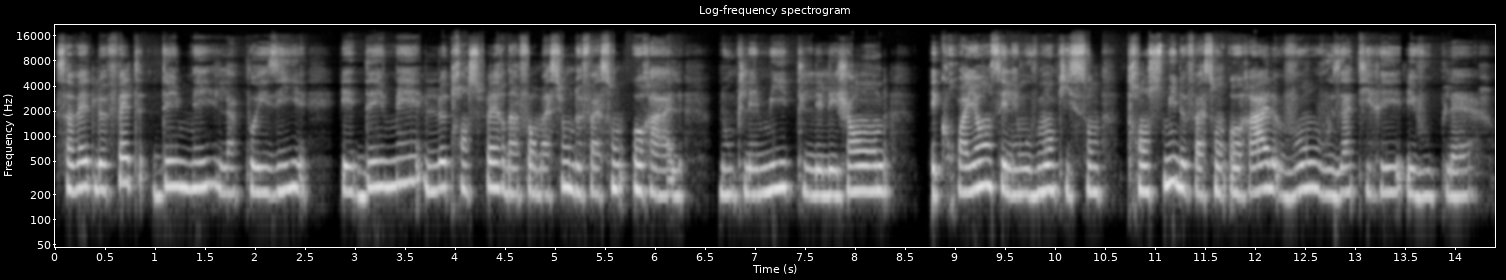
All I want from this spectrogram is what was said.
ça va être le fait d'aimer la poésie et d'aimer le transfert d'informations de façon orale, donc les mythes, les légendes, les croyances et les mouvements qui sont transmis de façon orale vont vous attirer et vous plaire.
